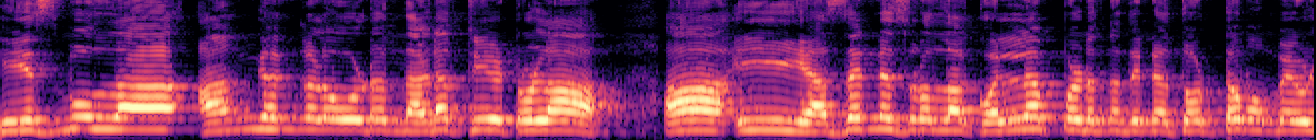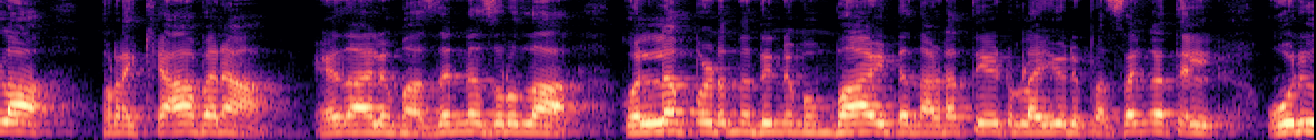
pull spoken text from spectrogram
ഹിസ്ബുല്ല അംഗങ്ങളോട് നടത്തിയിട്ടുള്ള ആ ഈ അസൻ നസറുള്ള കൊല്ലപ്പെടുന്നതിന്റെ തൊട്ട് മുമ്പെയുള്ള പ്രഖ്യാപന. ഏതായാലും അസൻ നസറുള്ള കൊല്ലപ്പെടുന്നതിന് മുമ്പായിട്ട് നടത്തിയിട്ടുള്ള ഈ ഒരു പ്രസംഗത്തിൽ ഒരു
